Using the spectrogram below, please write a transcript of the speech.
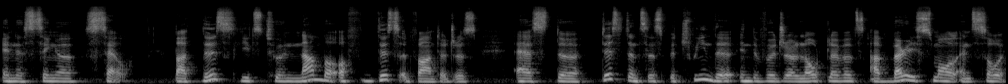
in a single cell. But this leads to a number of disadvantages as the distances between the individual load levels are very small and so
